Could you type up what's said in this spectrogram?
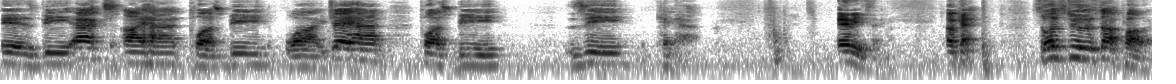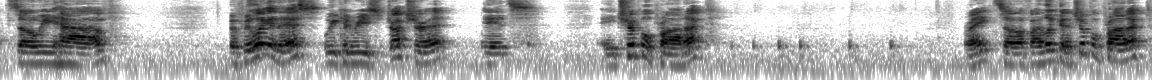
is bx i hat plus by j hat plus b z k hat. Anything. Okay. So let's do this dot product. So we have if we look at this, we can restructure it. It's a triple product, right? So if I look at a triple product,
